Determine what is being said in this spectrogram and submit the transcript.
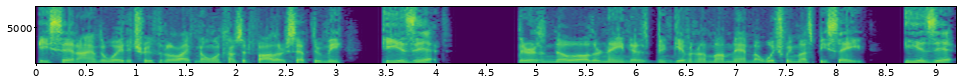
He said, I am the way, the truth, and the life. No one comes to the Father except through me. He is it. There is no other name that has been given among men by which we must be saved. He is it.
